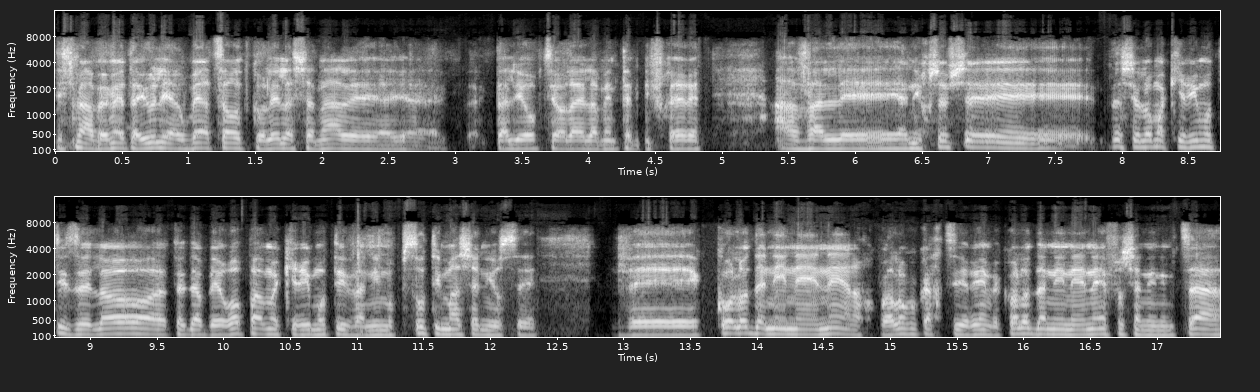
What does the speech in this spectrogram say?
תשמע, באמת, היו לי הרבה הצעות, כולל השנה, הייתה לי אופציה אולי לאמן את הנבחרת, אבל uh, אני חושב שזה שלא מכירים אותי זה לא, אתה יודע, באירופה מכירים אותי ואני מבסוט עם מה שאני עושה. וכל עוד אני נהנה, אנחנו כבר לא כל כך צעירים, וכל עוד אני נהנה איפה שאני נמצא,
